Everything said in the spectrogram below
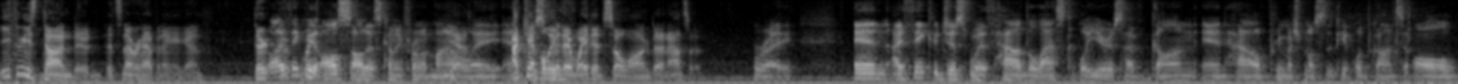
E3 is done, dude. It's never happening again. They're- Well, I think we all saw this coming from a mile yeah. away. And I can't believe with- they waited so long to announce it. Right. And I think just with how the last couple of years have gone and how pretty much most of the people have gone to all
